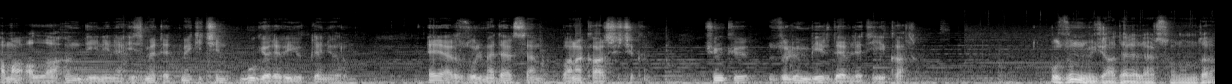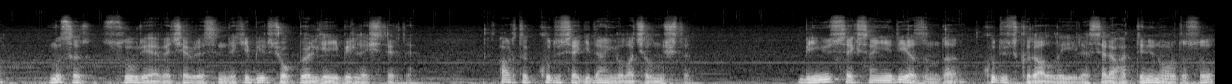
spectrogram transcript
Ama Allah'ın dinine hizmet etmek için bu görevi yükleniyorum. Eğer zulmedersem bana karşı çıkın. Çünkü zulüm bir devleti yıkar. Uzun mücadeleler sonunda Mısır, Suriye ve çevresindeki birçok bölgeyi birleştirdi. Artık Kudüs'e giden yol açılmıştı. 1187 yazında Kudüs Krallığı ile Selahaddin'in ordusu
